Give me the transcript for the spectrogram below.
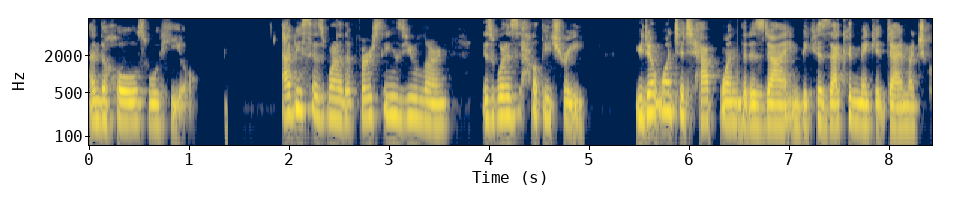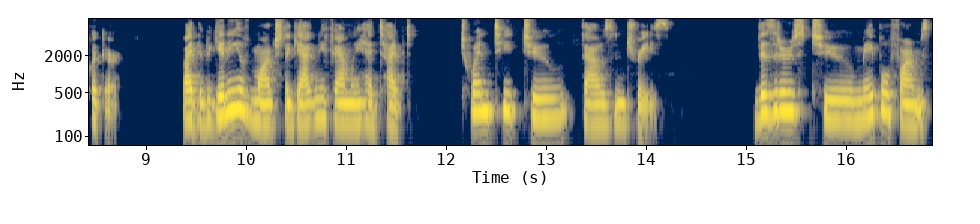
and the holes will heal. Abby says one of the first things you learn is what is a healthy tree. You don't want to tap one that is dying because that could make it die much quicker. By the beginning of March, the Gagney family had typed 22,000 trees. Visitors to maple farms,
